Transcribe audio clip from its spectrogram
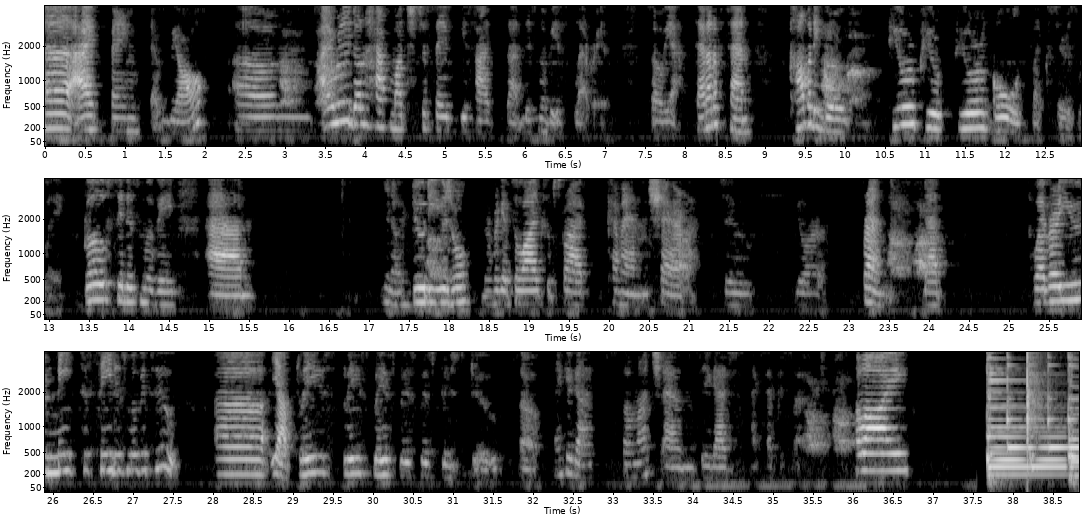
uh, I think that we all. Um, I really don't have much to say besides that this movie is hilarious. So yeah, ten out of ten, comedy gold pure, pure, pure gold. Like seriously, go see this movie and you know do the usual. Don't forget to like, subscribe, comment, and share to your friends that whoever you need to see this movie too. Uh, yeah, please, please, please, please, please, please do. So thank you guys so much, and see you guys next episode. Bye bye.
